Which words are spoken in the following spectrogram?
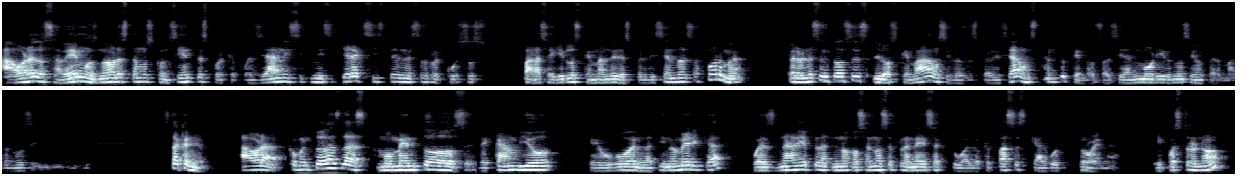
Ahora lo sabemos, ¿no? Ahora estamos conscientes porque pues ya ni, ni siquiera existen esos recursos para seguirlos quemando y desperdiciando de esa forma. Pero en ese entonces los quemábamos y los desperdiciábamos tanto que nos hacían morirnos y enfermarnos y... está cañón. Ahora, como en todos los momentos de cambio que hubo en Latinoamérica, pues nadie, no, o sea, no se planea y se actúa. Lo que pasa es que algo truena. Y pues tronó.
